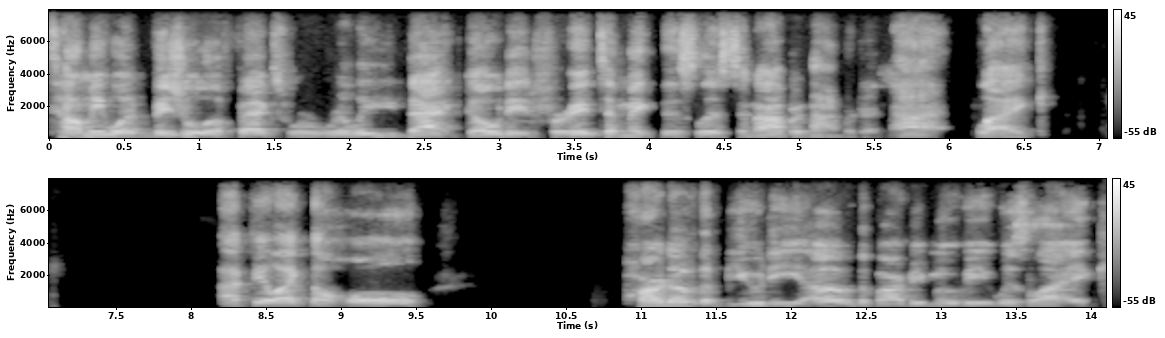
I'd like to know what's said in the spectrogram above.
tell me what visual effects were really that goaded for it to make this list and Oppenheimer to not. Like I feel like the whole part of the beauty of the Barbie movie was like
